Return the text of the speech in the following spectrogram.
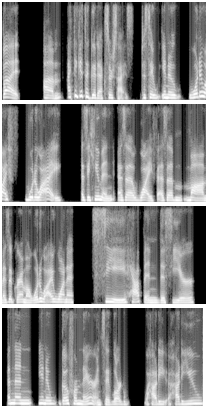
But um, I think it's a good exercise to say, you know, what do I, what do I, as a human, as a wife, as a mom, as a grandma, what do I want to see happen this year? And then you know go from there and say lord how do you how do you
